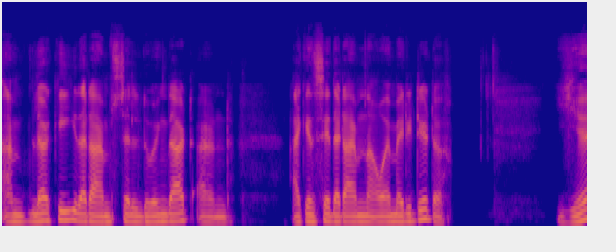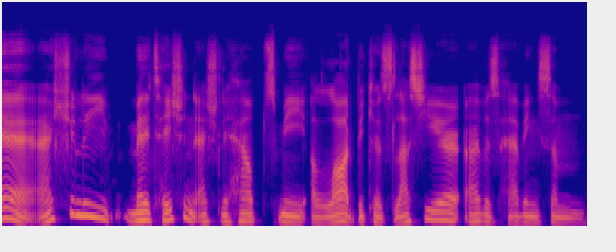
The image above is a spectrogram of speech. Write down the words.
I'm lucky that I'm still doing that, and I can say that I'm now a meditator. Yeah, actually, meditation actually helps me a lot because last year I was having some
